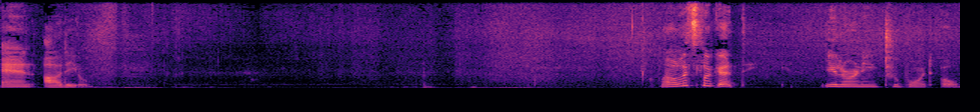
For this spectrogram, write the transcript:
and audio. Now let's look at e-learning 2.0.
